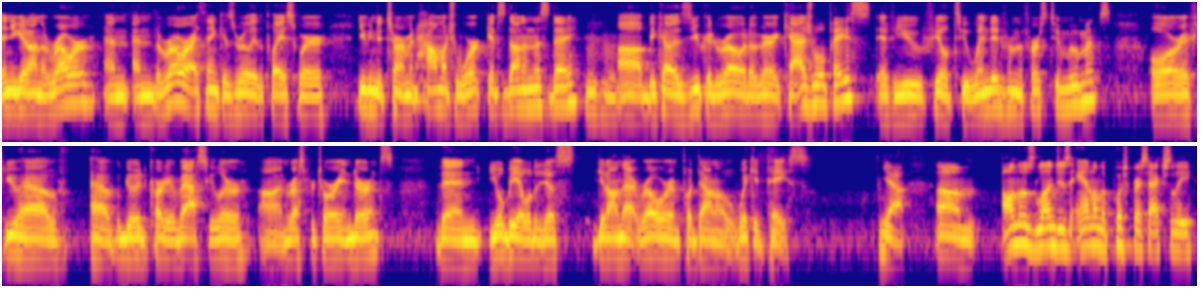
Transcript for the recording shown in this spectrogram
Then you get on the rower, and, and the rower, I think, is really the place where you can determine how much work gets done in this day. Mm-hmm. Uh, because you could row at a very casual pace if you feel too winded from the first two movements, or if you have have good cardiovascular uh, and respiratory endurance, then you'll be able to just get on that rower and put down a wicked pace. Yeah. Um, on those lunges and on the push press, actually,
